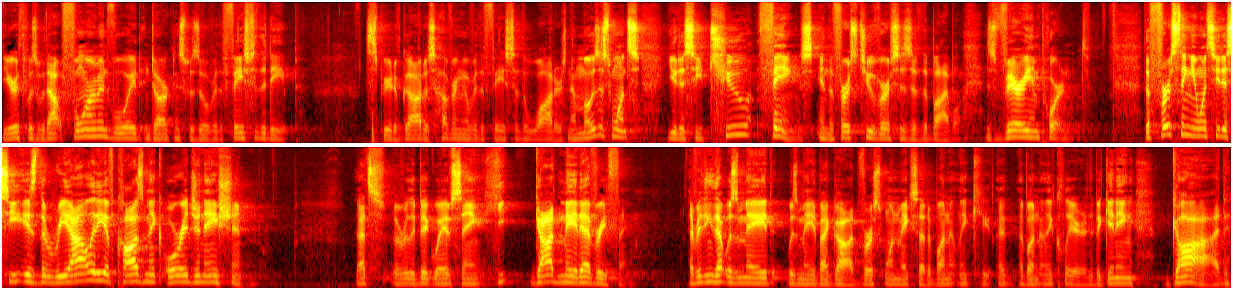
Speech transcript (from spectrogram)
The earth was without form and void, and darkness was over the face of the deep. The Spirit of God was hovering over the face of the waters. Now, Moses wants you to see two things in the first two verses of the Bible. It's very important. The first thing he wants you to see is the reality of cosmic origination. That's a really big way of saying he, God made everything. Everything that was made was made by God. Verse 1 makes that abundantly, uh, abundantly clear. In the beginning, God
